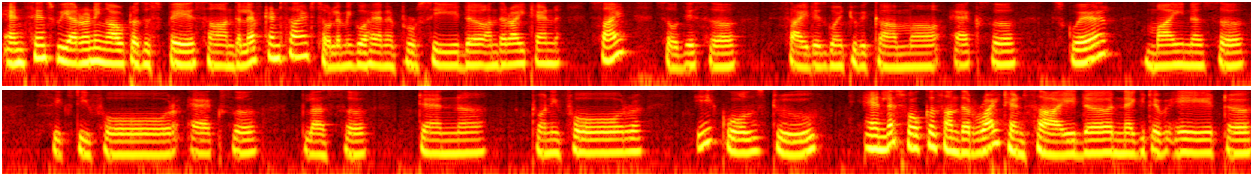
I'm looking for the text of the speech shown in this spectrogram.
And since we are running out of the space on the left hand side, so let me go ahead and proceed uh, on the right hand side. So this uh, side is going to become uh, x square minus uh, 64x uh, plus 10 uh, 24 equals to and let's focus on the right hand side uh, negative 8 uh,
